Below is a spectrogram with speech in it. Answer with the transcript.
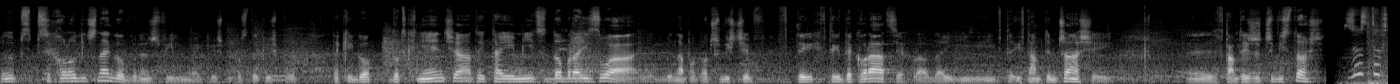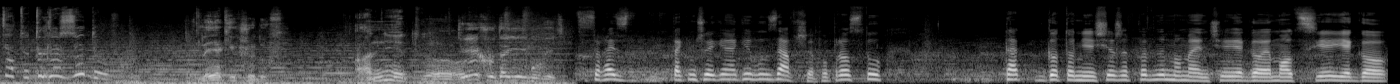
no, ps- psychologicznego wręcz filmu, jakiegoś po prostu jakiegoś po- takiego dotknięcia tej tajemnicy dobra i zła. Jakby na, oczywiście w, w, tych, w tych dekoracjach, prawda, i, i, w, i w tamtym czasie, i y, w tamtej rzeczywistości. Zostaw tato, to dla Żydów. Dla jakich Żydów? A nie, to... Cicho, daj jej mówić. Trochę jest takim człowiekiem, jaki był zawsze. Po prostu tak go to niesie, że w pewnym momencie jego emocje, jego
